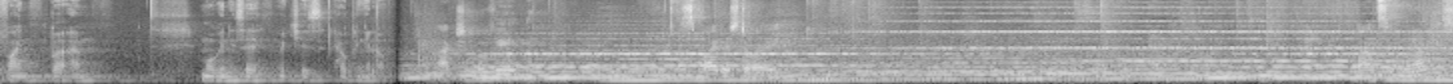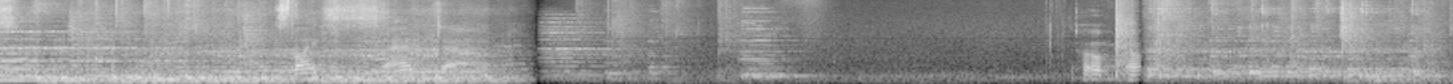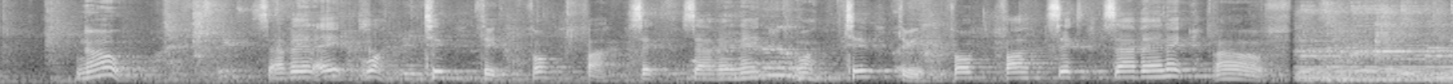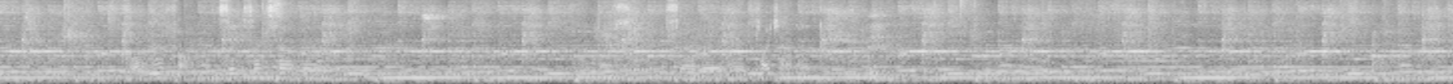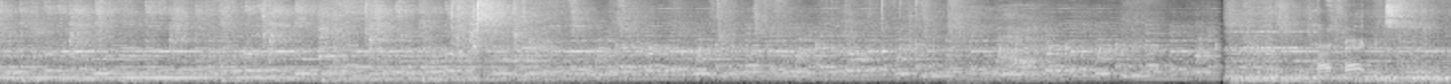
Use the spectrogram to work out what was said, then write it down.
Fine, but um, Morgan is here, which is helping a lot. Action movie. Spider Story. Bouncing runs. Slice and down. No. Seven, eight, one, two, three, four, five, six, seven, eight, one, two, three, four, five, six, seven, eight. Oh. Four and five, and six and seven. Seven, Titanic. Perfect.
